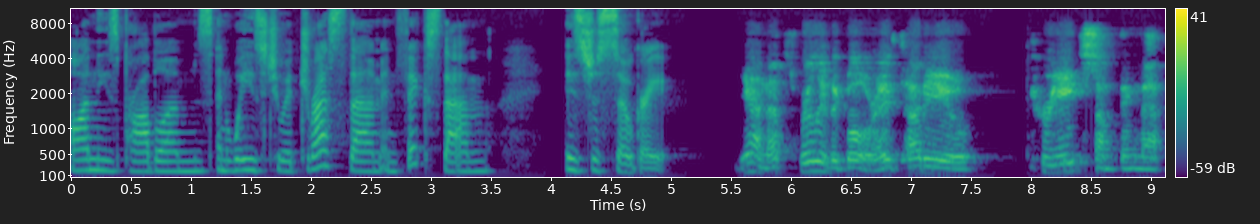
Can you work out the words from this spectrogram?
on these problems and ways to address them and fix them is just so great. Yeah, and that's really the goal, right? How do you create something that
